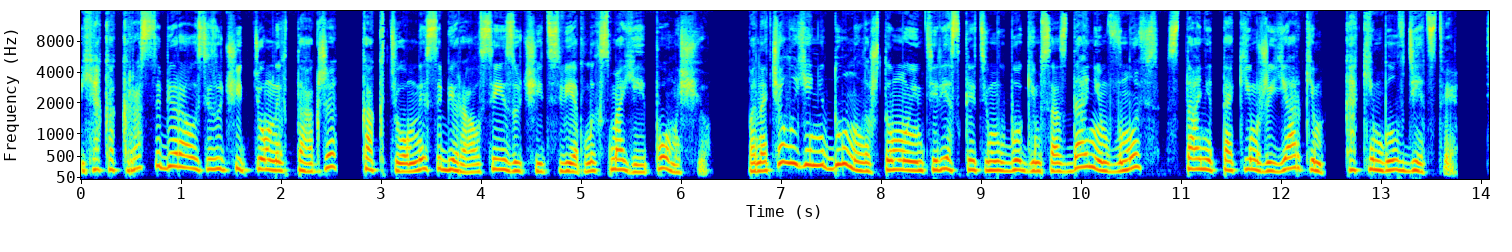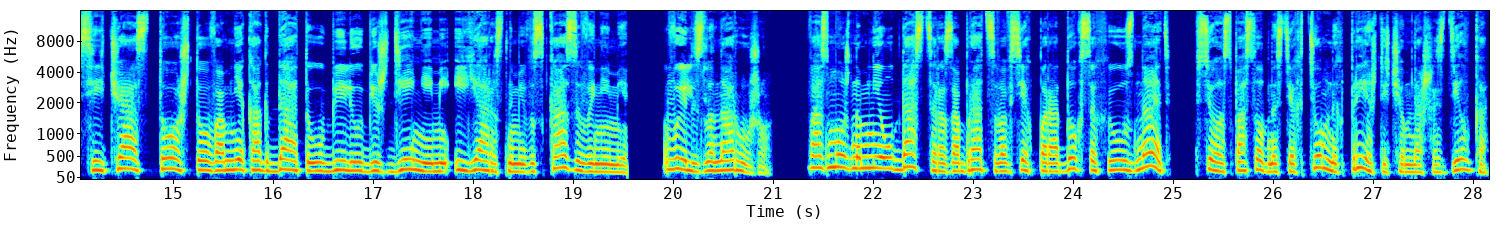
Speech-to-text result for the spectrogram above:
Я как раз собиралась изучить темных так же, как темный собирался изучить светлых с моей помощью. Поначалу я не думала, что мой интерес к этим убогим созданиям вновь станет таким же ярким, каким был в детстве. Сейчас то, что во мне когда-то убили убеждениями и яростными высказываниями, вылезло наружу. Возможно, мне удастся разобраться во всех парадоксах и узнать все о способностях темных, прежде чем наша сделка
